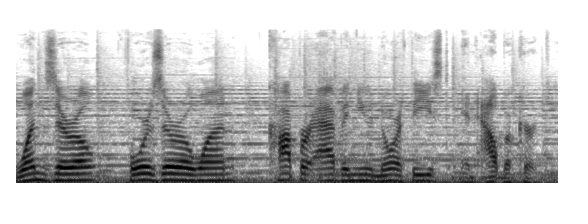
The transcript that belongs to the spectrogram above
10401 Copper Avenue Northeast in Albuquerque.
